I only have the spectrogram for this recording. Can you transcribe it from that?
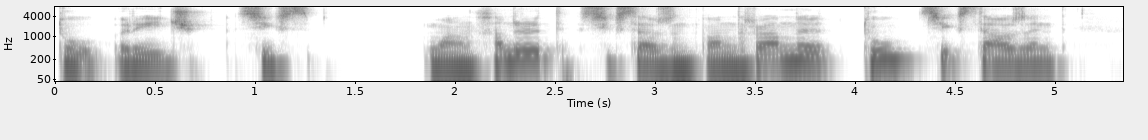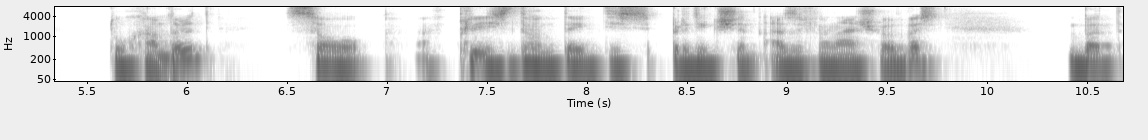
to reach 6100 6100 to 6200 so please don't take this prediction as a financial advice but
